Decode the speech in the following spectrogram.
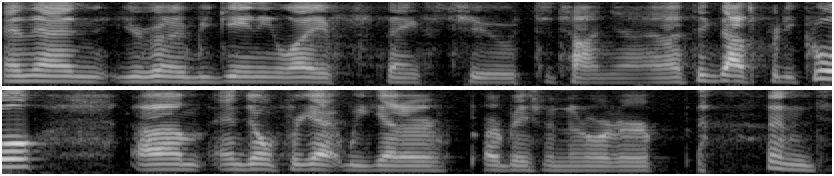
and then you're going to be gaining life thanks to Titania, and I think that's pretty cool. Um, and don't forget, we get our, our basement in order, and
